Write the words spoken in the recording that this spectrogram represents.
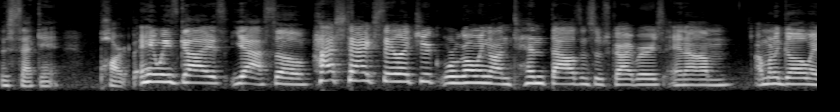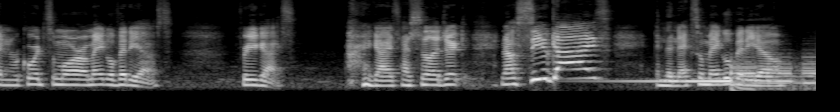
the second part. But anyways, guys, yeah, so hashtag stay electric. We're going on 10,000 subscribers, and um, I'm gonna go and record some more Omegle videos for you guys. Alright guys, hashtag electric, and I'll see you guys in the next Omegle video.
